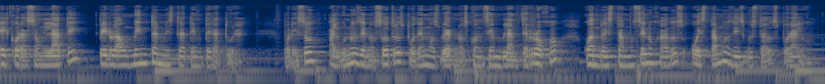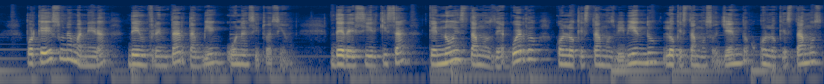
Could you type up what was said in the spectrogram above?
El corazón late, pero aumenta nuestra temperatura. Por eso algunos de nosotros podemos vernos con semblante rojo cuando estamos enojados o estamos disgustados por algo, porque es una manera de enfrentar también una situación, de decir quizá que no estamos de acuerdo con lo que estamos viviendo, lo que estamos oyendo o lo que estamos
